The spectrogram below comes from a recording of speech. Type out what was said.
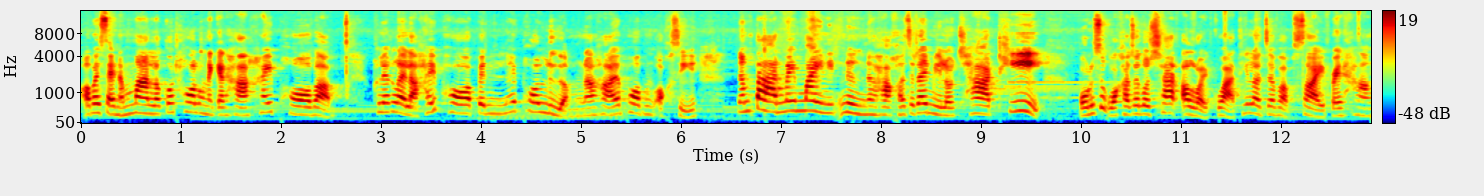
เอาไปใส่น้ำมันแล้วก็ทอดลงในกระทะให้พอแบบเขาเรียกอะไรล่ะให้พอเป็นให้พอเหลืองนะคะให้พอเป็นออกสีน้ำตาลไม่ไหม้นิดนึงนะคะเขาจะได้มีรสชาติที่โบรู้สึกว่าเขาจะรสชาติอร่อยกว่า ที่เราจะแบบใส่ไปทั้ง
